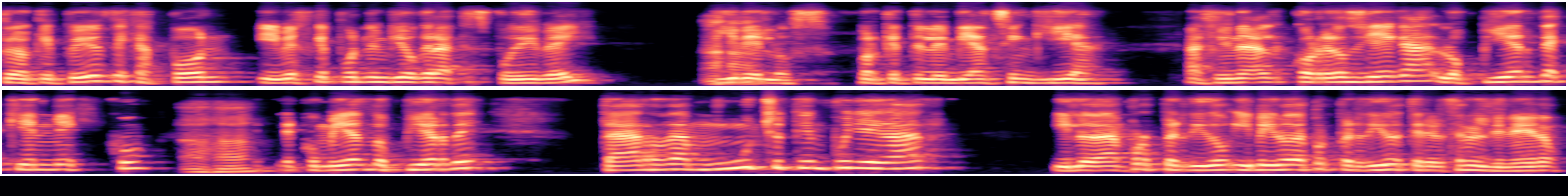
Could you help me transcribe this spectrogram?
lo que pides de Japón y ves que ponen envío gratis por eBay, pídelos, porque te lo envían sin guía. Al final, Correos llega, lo pierde aquí en México, de comillas lo pierde, tarda mucho tiempo llegar y lo dan por perdido, eBay lo da por perdido de tenerse en el dinero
